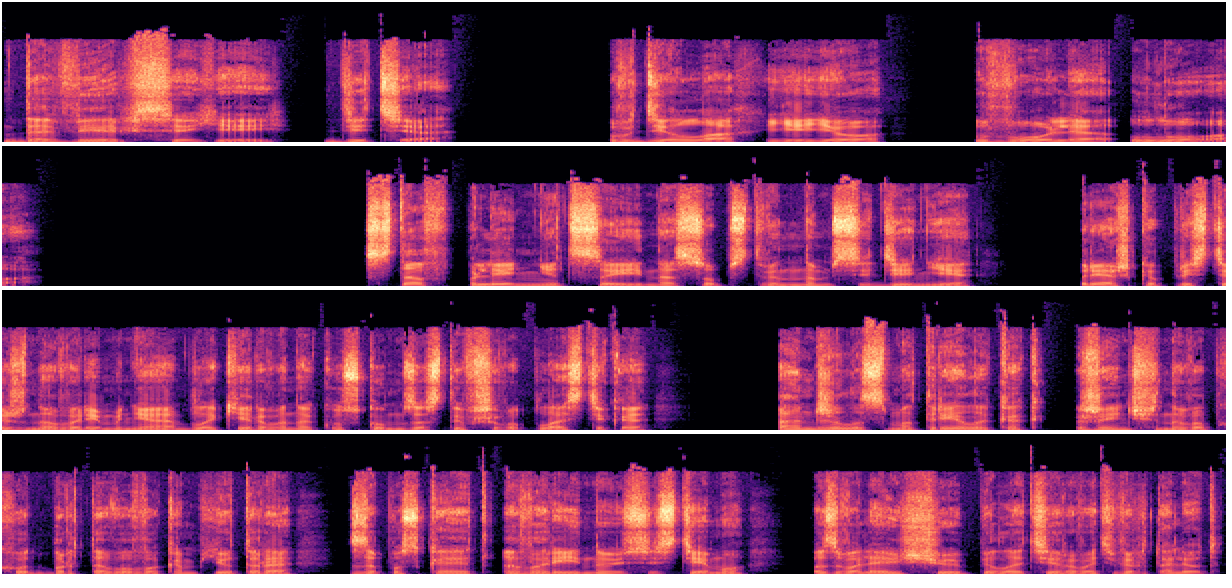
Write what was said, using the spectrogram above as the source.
«Доверься ей, дитя. В делах ее воля Лоа». Став пленницей на собственном сиденье, пряжка пристежного ремня блокирована куском застывшего пластика, Анджела смотрела, как женщина в обход бортового компьютера запускает аварийную систему, позволяющую пилотировать вертолет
